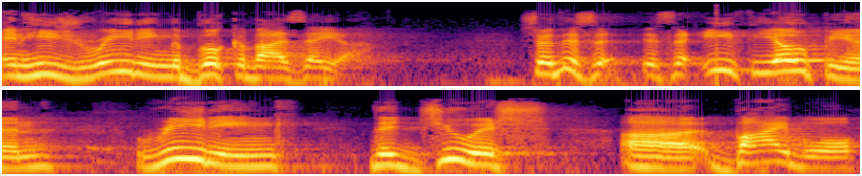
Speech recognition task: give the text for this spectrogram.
and he's reading the book of Isaiah. So this is an Ethiopian reading the Jewish uh, Bible,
